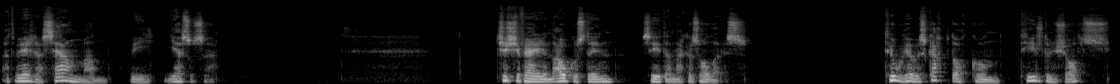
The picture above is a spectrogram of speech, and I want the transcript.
at vera saman vi Jesus. Kyrkjeferien Augustin sier det nekka såleis. Tu hefur skapt okkon til dun sjálfs,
